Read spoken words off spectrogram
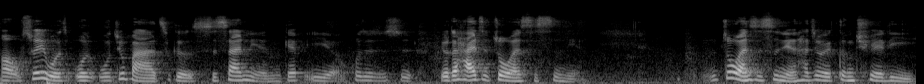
哦，所以我我我就把这个十三年 gap year，或者是有的孩子做完十四年，做完十四年他就会更确立。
